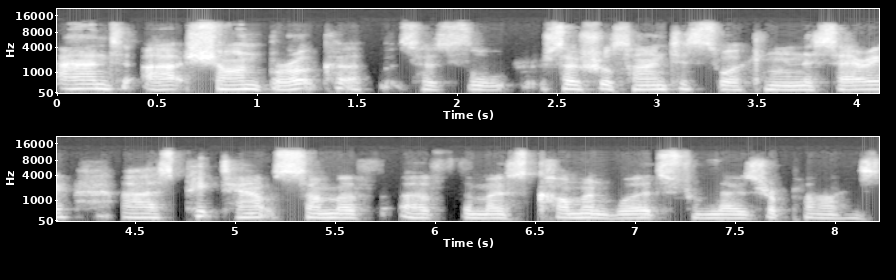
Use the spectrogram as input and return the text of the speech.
And uh, Sian Brook, a social, social scientist working in this area, uh, has picked out some of, of the most common words from those replies.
